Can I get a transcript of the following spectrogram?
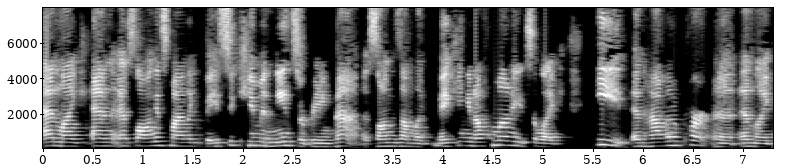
And like and as long as my like basic human needs are being met, as long as I'm like making enough money to like eat and have an apartment and like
